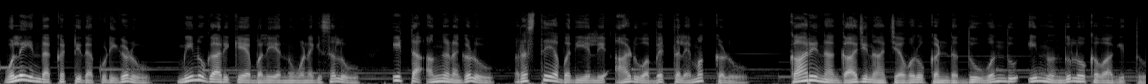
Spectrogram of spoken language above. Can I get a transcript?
ಒಲೆಯಿಂದ ಕಟ್ಟಿದ ಕುಡಿಗಳು, ಮೀನುಗಾರಿಕೆಯ ಬಲೆಯನ್ನು ಒಣಗಿಸಲು ಇಟ್ಟ ಅಂಗಣಗಳು, ರಸ್ತೆಯ ಬದಿಯಲ್ಲಿ ಆಡುವ ಬೆತ್ತಲೆ ಮಕ್ಕಳು. ಕಾರಿನ ಗಾಜಿನಾಚೆ ಅವರು ಕಂಡದ್ದು ಒಂದು ಇನ್ನೊಂದು ಲೋಕವಾಗಿತ್ತು.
